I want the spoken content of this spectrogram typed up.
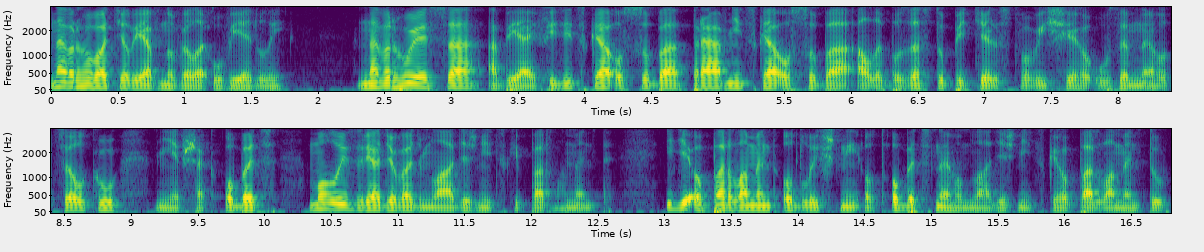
Navrhovatelia v novele uviedli. Navrhuje sa, aby aj fyzická osoba, právnická osoba alebo zastupiteľstvo vyššieho územného celku, nie však obec, mohli zriadovať mládežnícky parlament. Ide o parlament odlišný od obecného mládežníckého parlamentu.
